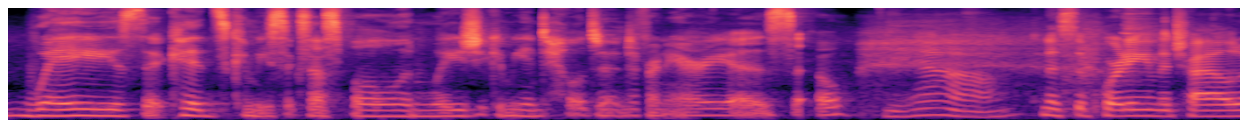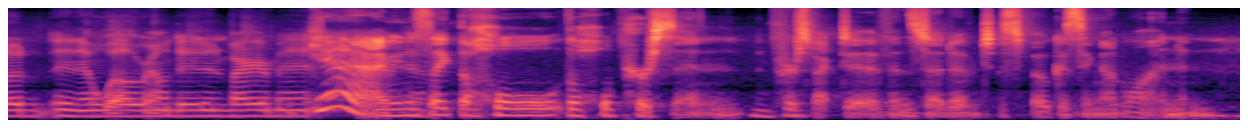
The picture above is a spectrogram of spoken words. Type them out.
ways that kids can be successful and ways you can be intelligent in different areas so yeah, kind of supporting the child in a well-rounded environment. yeah i mean it's like the whole the whole person perspective instead of just focusing on one and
